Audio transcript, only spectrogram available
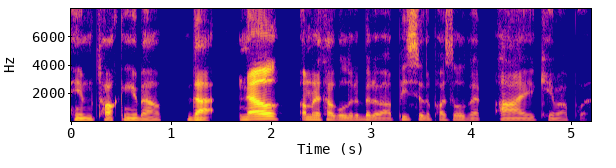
him talking about that. Now I'm going to talk a little bit about pieces of the puzzle that I came up with.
